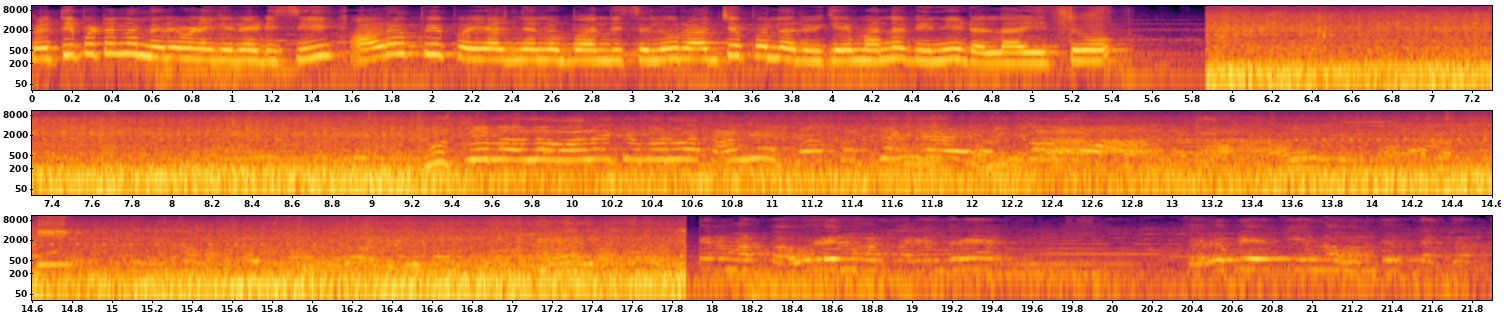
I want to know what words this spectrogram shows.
ಪ್ರತಿಭಟನಾ ಮೆರವಣಿಗೆ ನಡೆಸಿ ಆರೋಪಿ ಪಯಾಜ್ನನ್ನು ಬಂಧಿಸಲು ರಾಜ್ಯಪಾಲರಿಗೆ ಮನವಿ ನೀಡಲಾಯಿತು. ಮುಸ್ಲಿಮರನ್ನು ಓಲೈಕೆ ಮಾಡುವ ಕಾಂಗ್ರೆಸ್ ಪಕ್ಷಕ್ಕೆ. ಏನು ಮಾಡ್ತಾರೆ ಅವ್ರೇನು ಮಾಡ್ತಾರೆ ಅಂದ್ರೆ ತರಬೇತಿಯನ್ನು ಹೊಂದಿರತಕ್ಕಂತ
